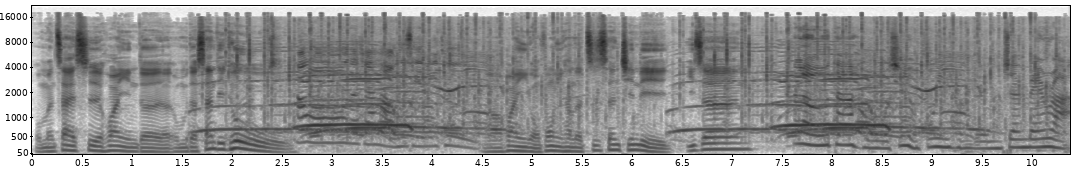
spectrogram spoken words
我们再次欢迎的我们的 Sandy 兔。Hello，大家好，我是 Sandy 兔。好，欢迎永丰银行的资深经理怡珍。Hello，大家好，我是永丰银行的银珍 Vera。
